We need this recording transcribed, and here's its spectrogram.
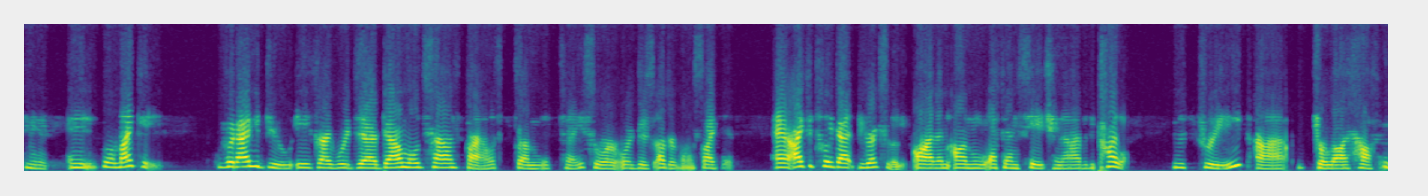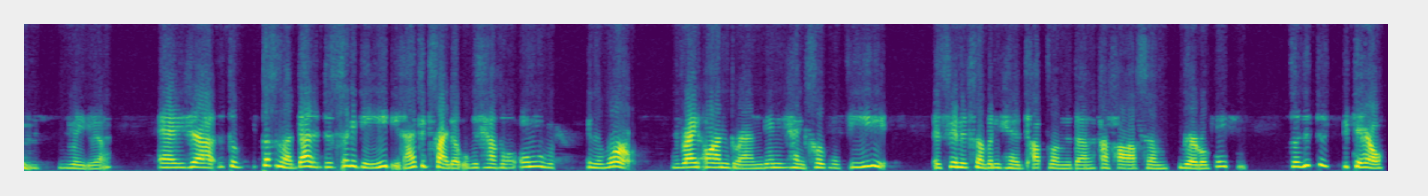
community. And in my case, what I would do is I would uh, download sound files from this place or, or there's other ones like it. And I could play that directly on on the FM station out of the pilot. It was free uh, Lost House Radio. And uh, so something like that, it's going to. I could find out what was happening anywhere in the world, right on ground, any kind of close to as soon as somebody had uploaded a, a file from their location. So this is, you know,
